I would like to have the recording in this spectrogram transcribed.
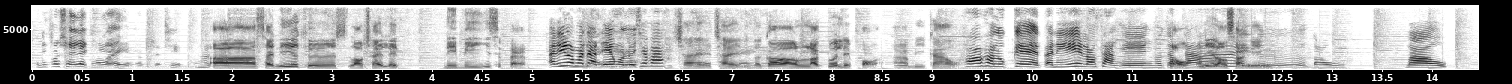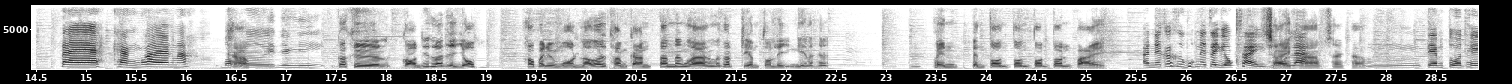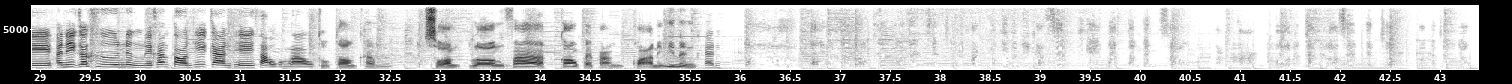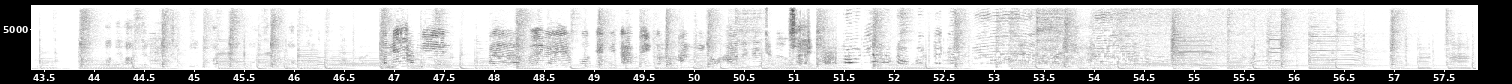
อันนี้เขาใช้เหล็กเท่าไหร่อะครับเชฟอ่าไซส์นี้ก็คือเราใช้เหล็ก DB 28 อันนี้เรามาดัดเองหมดเลยใช่ปะใช่ใช่แล้วก็ลักด้วยเหล็กปอก RB 9ท่อคาลูเกตอันนี้เราสั่งเองเราจำได้เราอันนี้เราสั่งเอง เบาเบา แต่แข็งแรงนะ บอกครับ เลย เห็นอย่างนี้ก็คือก่อนที่เราจะยก เข้าไปในมนเราก็จะทำการตั้งนั่งล้างแล้วก็เตรียมตัวเหล็กอย่างนี้นะฮะเป็นเป็นต้นต้นต้นต้นไป อันนี้ก็คือพวกเนี้ยจะยกใส่ใช่หมดคแล้วรับใช่ครับ อืมเตรียมตัวเท อันนี้ก็คือหนึ่งในขั้นตอนที่การเทเสาของเราถูกต้องครับ อืมส่วนลองฝ้ากล้องไปฝั่งขวานิดนิดนึง แทน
